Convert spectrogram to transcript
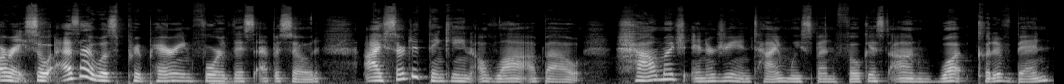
All right, so as I was preparing for this episode, I started thinking a lot about how much energy and time we spend focused on what could have been,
